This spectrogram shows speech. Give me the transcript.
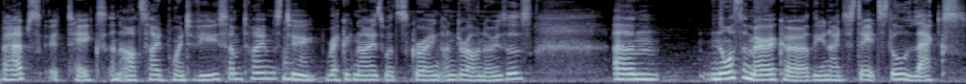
perhaps it takes an outside point of view sometimes to Mhm. recognize what's growing under our noses. Um, North America, the United States, still lacks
